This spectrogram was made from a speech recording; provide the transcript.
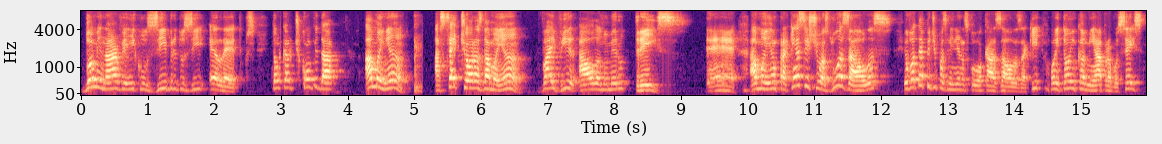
dominar veículos híbridos e elétricos. Então, quero te convidar. Amanhã, às 7 horas da manhã, vai vir a aula número 3. É, amanhã, para quem assistiu as duas aulas, eu vou até pedir para as meninas colocar as aulas aqui, ou então encaminhar para vocês.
